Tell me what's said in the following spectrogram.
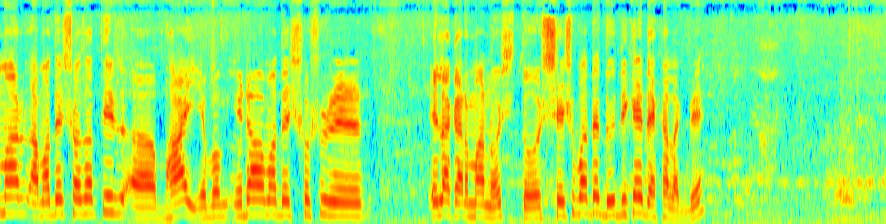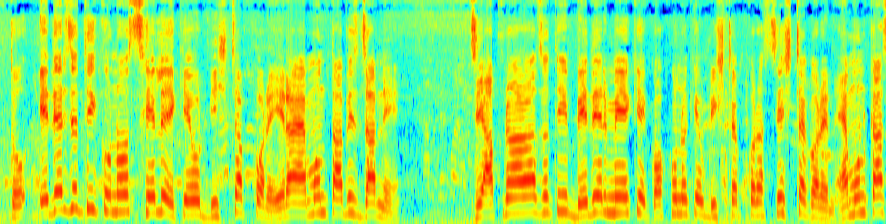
আমার, আমাদের স্বজাতির ভাই এবং এটাও আমাদের শ্বশুরের এলাকার মানুষ, তো সেই সুবাদে দুই দিকেই দেখা লাগবে। তো এদের যদি কোনো ছেলে কেউ ডিস্টার্ব করে, এরা এমন তাবিজ জানে যে আপনারা যদি বেদের মেয়েকে কখনো কেউ ডিস্টার্ব করার চেষ্টা করেন, এমন কাজ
